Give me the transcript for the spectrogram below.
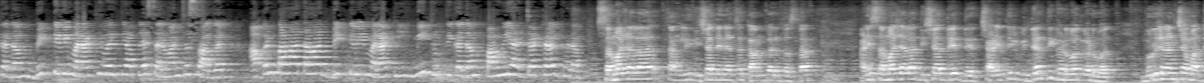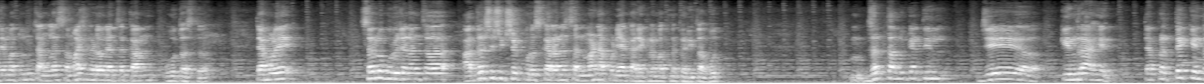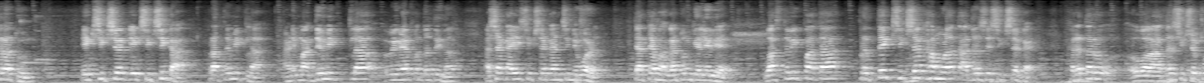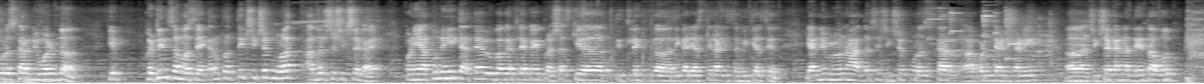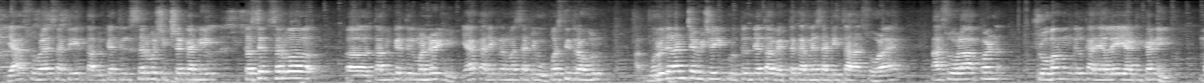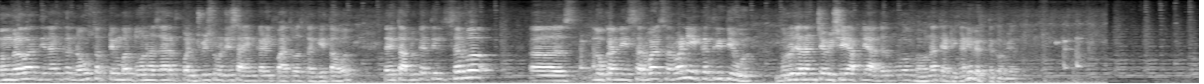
मराठीवरती आपल्या सर्वांचं स्वागत. आपण पाहत आहात बिग टीव्ही मराठी. मी तृप्ती कदम. पाहूया आजच्या ठळक घडामोडी समाजाला चांगली दिशा देण्याचं काम करत असतात आणि समाजाला दिशा देत देत शाळेतील विद्यार्थी घडवत घडवत गुरुजनांच्या माध्यमातून चांगला समाज घडवण्याचं काम होत असतं. त्यामुळे सर्व गुरुजनांचा आदर्श शिक्षक पुरस्कारानं सन्मान आपण या कार्यक्रमातून करीत आहोत. जत तालुक्यातील जे केंद्र आहेत त्या प्रत्येक केंद्रातून एक शिक्षक एक शिक्षिका प्राथमिकला आणि माध्यमिकला वेगळ्या पद्धतीनं अशा काही शिक्षकांची निवड त्या त्या भागातून केलेली आहे. वास्तविक पाहता प्रत्येक शिक्षक हा मुळात आदर्श शिक्षक आहे. खरं तर आदर्श शिक्षक पुरस्कार निवडणं ही कठीण समस्या आहे कारण प्रत्येक शिक्षक मुळात आदर्श शिक्षक आहे. पण यातूनही त्या त्या विभागातल्या काही प्रशासकीय तिथले अधिकारी असतील आणि समिती असेल यांनी मिळून हा आदर्श शिक्षक पुरस्कार आपण त्या ठिकाणी शिक्षकांना देत आहोत. या सोहळ्यासाठी तालुक्यातील सर्व शिक्षकांनी तसेच सर्व तालुक्यातील मंडळींनी या कार्यक्रमासाठी उपस्थित राहून गुरुजनांच्या विषयी कृतज्ञता व्यक्त करण्यासाठीचा हा सोहळा आहे. हा सोहळा आपण शोभा मंगल कार्यालय या ठिकाणी मंगळवार दिनांक नऊ सप्टेंबर दोन हजार पंचवीस रोजी सायंकाळी पाच वाजता घेत आहोत. तरी तालुक्यातील सर्व लोकांनी सर्व सर्वांनी एकत्रित येऊन गुरुजनांच्या विषयी आपली आदरपूर्वक भावना त्या ठिकाणी व्यक्त करूयात.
